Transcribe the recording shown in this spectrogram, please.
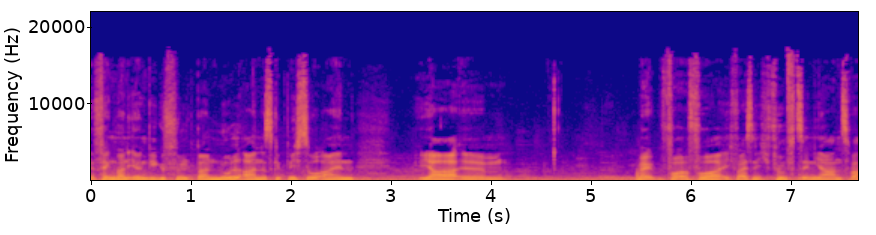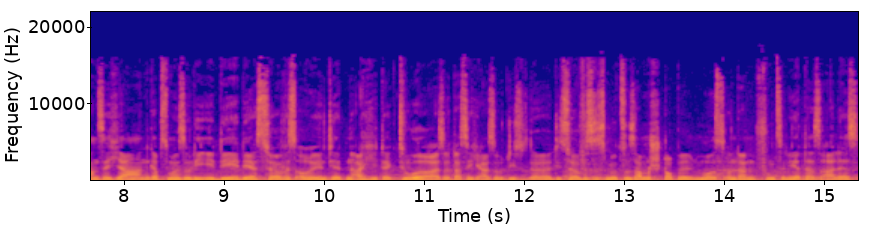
fängt man irgendwie gefüllt bei Null an. Es gibt nicht so ein, ja, ähm, vor, vor, ich weiß nicht, 15 Jahren, 20 Jahren gab es mal so die Idee der serviceorientierten Architektur, also dass ich also die, äh, die Services nur zusammenstoppeln muss und dann funktioniert das alles.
